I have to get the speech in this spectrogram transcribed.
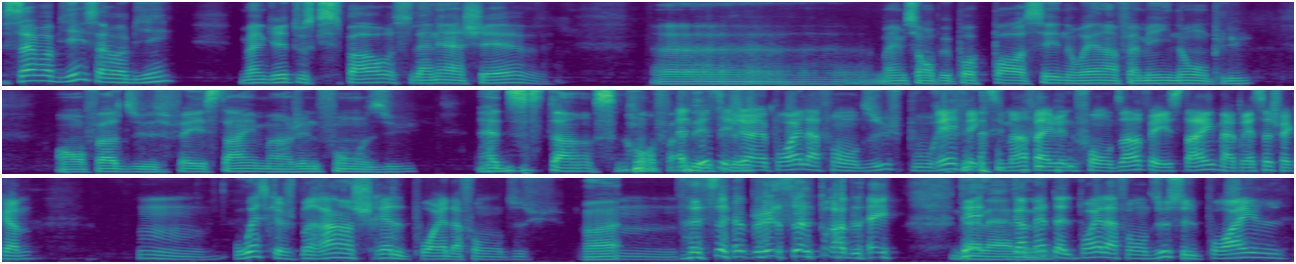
Ça va bien, ça va bien. Malgré tout ce qui se passe, l'année achève. Euh, même si on ne peut pas passer Noël en famille non plus. On va faire du FaceTime, manger une fondue à distance. On va faire des c'est que j'ai un poêle à fondu. Je pourrais effectivement faire une fondue en FaceTime, mais après ça, je fais comme Hmm, où est-ce que je brancherais le poêle à fondu? Ouais. Hmm, c'est un peu ça le problème. Dans la- Comme mettre le poêle à fondu sur le poêle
